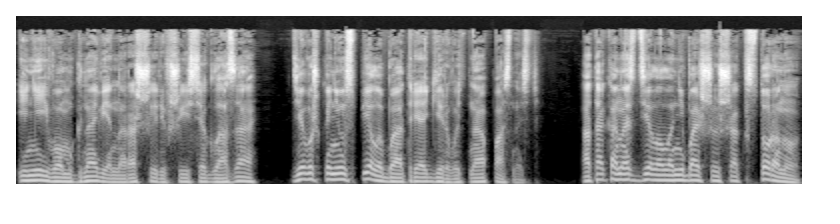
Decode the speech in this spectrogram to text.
и не его мгновенно расширившиеся глаза, девушка не успела бы отреагировать на опасность. А так она сделала небольшой шаг в сторону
